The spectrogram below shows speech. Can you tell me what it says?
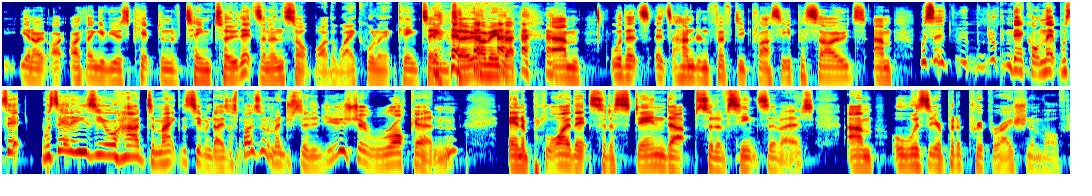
you know, I, I think of you as captain of Team Two. That's an insult, by the way, calling it Team Two. I mean, but um, with its its 150 plus episodes, um, was it looking back on that? Was that was that easy or hard to make the seven days? I suppose what I'm interested. Did you just rock in and apply that sort of stand up sort of sense of it, um, or was there a bit of preparation involved?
